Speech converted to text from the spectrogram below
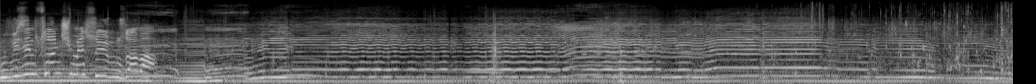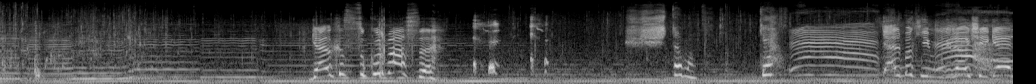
Bu bizim son içme suyumuz ama. Kız su kurbağası. Şş, tamam. Gel. Gel bakayım Gülayşe gel.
